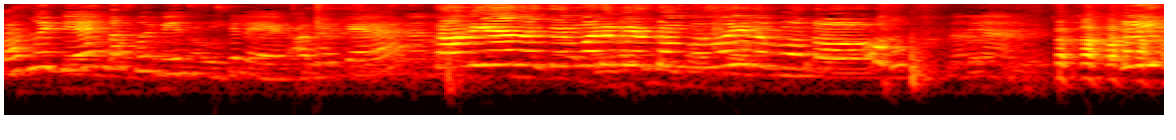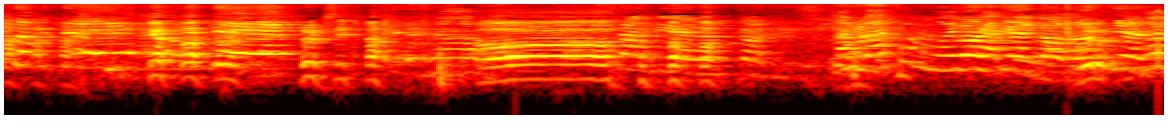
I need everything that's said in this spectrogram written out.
Vas muy bien, vas muy bien. Síguele. A ver qué. también es muy bien completo. Sí. No. Oh. también es con... La verdad son muy Lo siento, lo siento,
